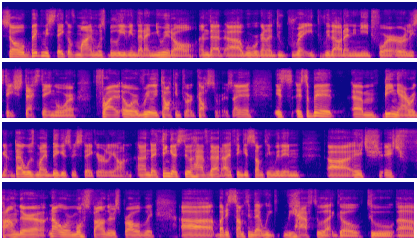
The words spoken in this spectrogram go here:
So big mistake of mine was believing that I knew it all and that uh, we were gonna do great without any need for early stage testing or thrive or really talking to our customers. I, it's it's a bit um, being arrogant. That was my biggest mistake early on, and I think I still have that. I think it's something within uh, each each founder, no, or most founders probably, uh, but it's something that we we have to let go to uh,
